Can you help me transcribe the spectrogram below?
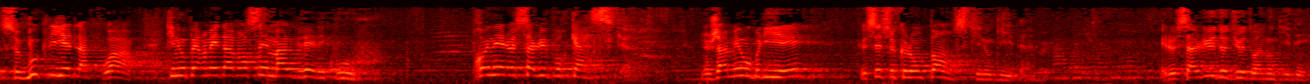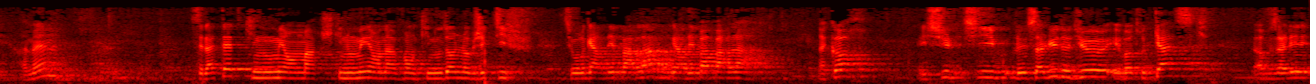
ce bouclier de la foi qui nous permet d'avancer malgré les coups. Prenez le salut pour casque. Ne jamais oublier que c'est ce que l'on pense qui nous guide. Et le salut de Dieu doit nous guider. Amen. C'est la tête qui nous met en marche, qui nous met en avant, qui nous donne l'objectif. Si vous regardez par là, vous ne regardez pas par là. D'accord? Et si, le salut de Dieu est votre casque, vous allez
